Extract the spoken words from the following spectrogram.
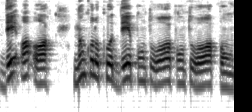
DOO. Não colocou D.O.O.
